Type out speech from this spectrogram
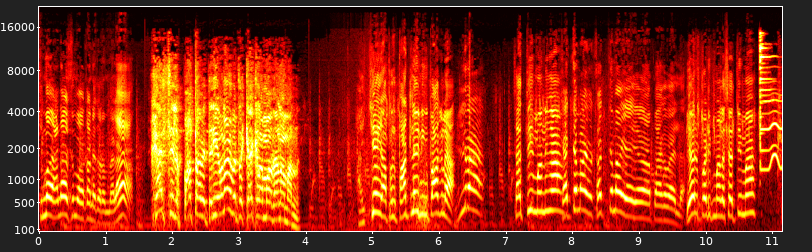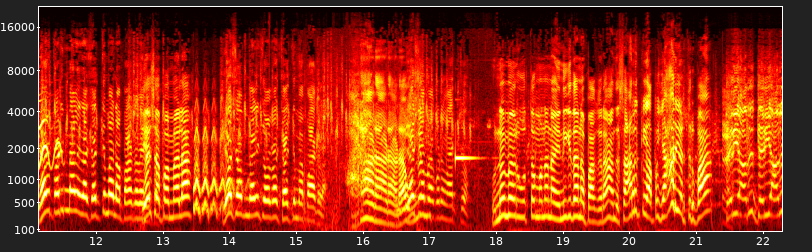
சும்மா அனாவசியமா உட்காந்துக்கிறோம் மேல. ஹேர்ஸ்டைல பார்த்தாவே தெரியவனா இவத்த கேட்கலாமா வேணாமான்னு. ஐயா அப்ப பாட்டுல நீங்க பார்க்கல. இல்லவா சத்தியம் பண்ணுங்க சத்தியமா சத்தியமா பார்க்கவே இல்லை. ஏழு படிப்பு மேல சத்தியமா? ஏழு படிப்பு மேல நான் சத்தியமா நான் பார்க்கவே இல்லை. ஏசப்பா மேல? ஏசப் மேலே சொல்றேன் சத்தியமா பார்க்கல. அடாடாடாடா ஏசப்பா கூட வரட்டும். உன்ன மாதிரி உத்தமன்னா நான் இன்னைக்கு தானே பாக்குறேன் அந்த சரக்கு அப்ப யார் எடுத்திருப்பா? தெரியாது தெரியாது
